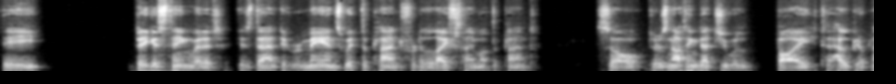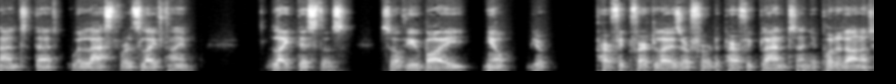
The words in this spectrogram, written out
The biggest thing with it is that it remains with the plant for the lifetime of the plant. So there's nothing that you will buy to help your plant that will last for its lifetime like this does. So if you buy, you know, your perfect fertilizer for the perfect plant and you put it on it,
